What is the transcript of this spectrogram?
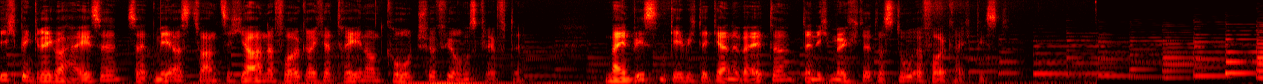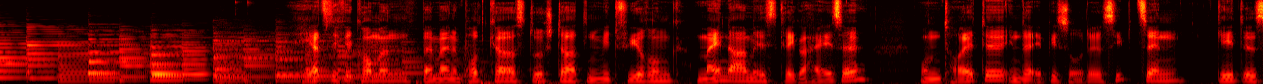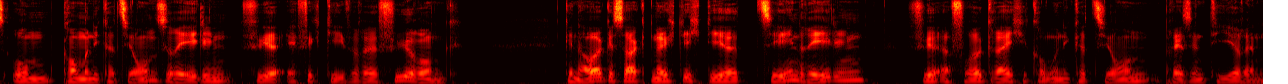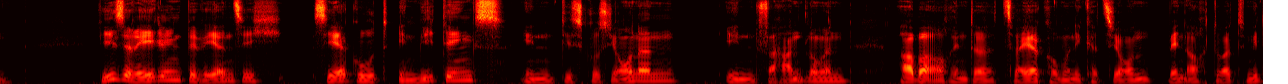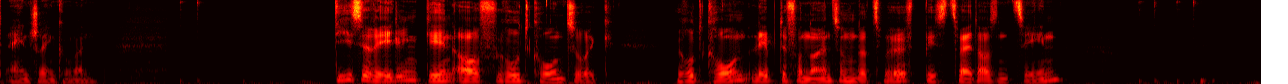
Ich bin Gregor Heise, seit mehr als 20 Jahren erfolgreicher Trainer und Coach für Führungskräfte. Mein Wissen gebe ich dir gerne weiter, denn ich möchte, dass du erfolgreich bist. Herzlich willkommen bei meinem Podcast Durchstarten mit Führung. Mein Name ist Gregor Heise und heute in der Episode 17 geht es um Kommunikationsregeln für effektivere Führung. Genauer gesagt möchte ich dir zehn Regeln für erfolgreiche Kommunikation präsentieren. Diese Regeln bewähren sich sehr gut in Meetings, in Diskussionen, in Verhandlungen, aber auch in der Zweierkommunikation, wenn auch dort mit Einschränkungen. Diese Regeln gehen auf Ruth Kohn zurück. Ruth Kohn lebte von 1912 bis 2010.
